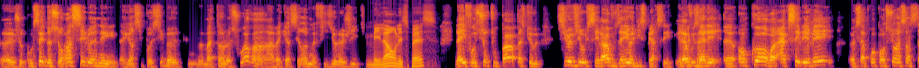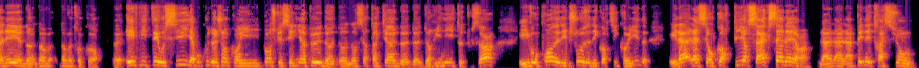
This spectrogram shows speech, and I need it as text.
euh, je conseille de se rincer le nez. D'ailleurs, si possible, le matin, le soir, hein, avec un sérum physiologique. Mais là, en l'espèce Là, il faut surtout pas, parce que si le virus est là, vous allez le disperser. Et là, vous allez euh, encore accélérer sa propension à s'installer dans, votre corps. Euh, évitez aussi, il y a beaucoup de gens, quand ils pensent que c'est lié un peu dans, certains cas de, rhinite, tout ça, et ils vont prendre des choses, des corticoïdes, et là, là c'est encore pire, ça accélère la, la, pénétration euh,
